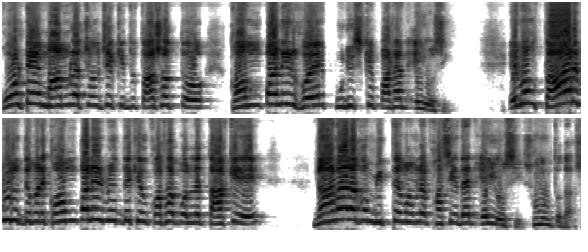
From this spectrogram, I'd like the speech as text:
কোর্টে মামলা চলছে, কিন্তু তা সত্ত্বেও কোম্পানির হয়ে পুলিশকে পাঠান এই ওসি। এবং তার বিরুদ্ধে মানে কোম্পানির বিরুদ্ধে কেউ কথা বললে তাকে নানা রকম মিথ্যে মামলায় ফাঁসিয়ে দেন এই ওসি, সুমন্ত দাস।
